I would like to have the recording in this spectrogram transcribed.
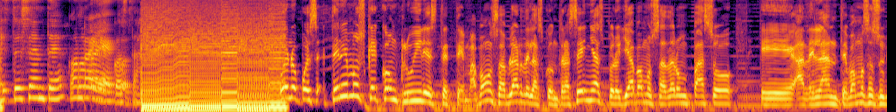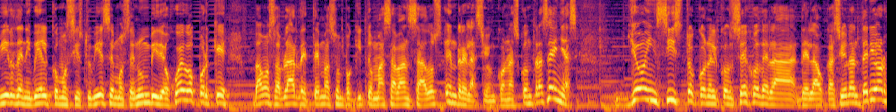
Esto es Enter con Raya Costa. Bueno, pues tenemos que concluir este tema. Vamos a hablar de las contraseñas, pero ya vamos a dar un paso eh, adelante. Vamos a subir de nivel como si estuviésemos en un videojuego porque vamos a hablar de temas un poquito más avanzados en relación con las contraseñas. Yo insisto con el consejo de la, de la ocasión anterior.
